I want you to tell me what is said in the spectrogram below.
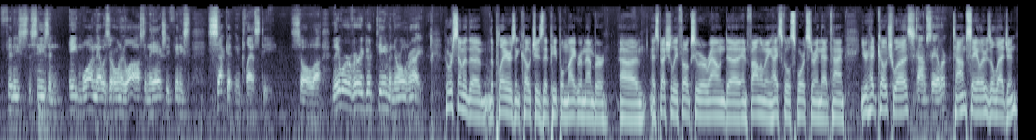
finished the season eight and one. That was their only loss, and they actually finished second in Class D. So uh, they were a very good team in their own right. Who are some of the the players and coaches that people might remember uh, especially folks who were around uh, and following high school sports during that time. Your head coach was Tom Saylor. Tom Saylor is a legend.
